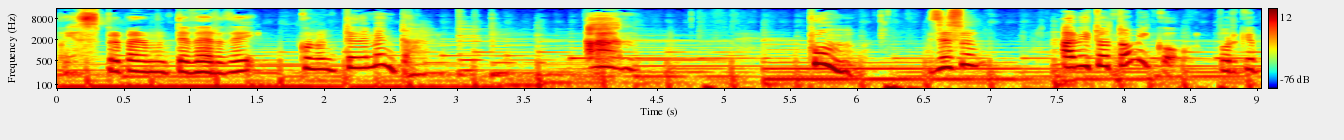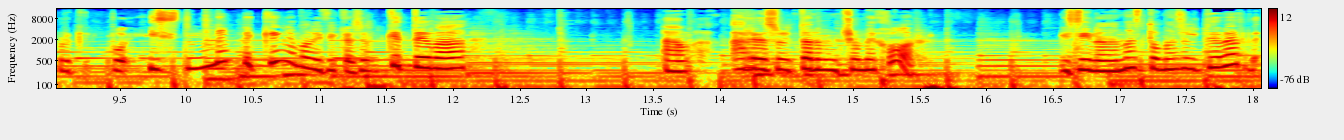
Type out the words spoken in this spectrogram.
Voy a prepararme un té verde con un té de menta. ¡Ah! ¡Pum! Es un hábito atómico. ¿Por qué? Porque, hiciste una pequeña modificación que te va a, resultar mucho mejor. Y si nada más tomas el té verde.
